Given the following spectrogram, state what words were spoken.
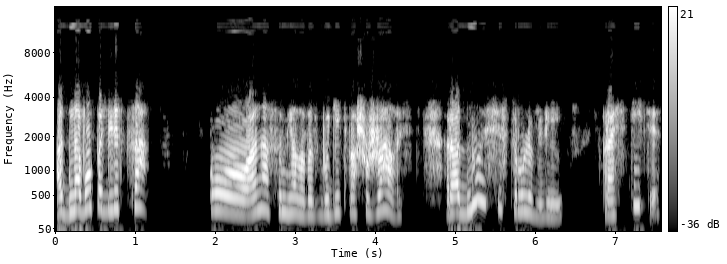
одного подлеца. О, она сумела возбудить вашу жалость, родную сестру любви. Простите,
